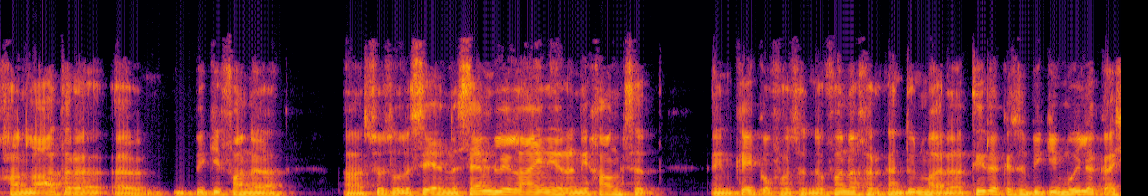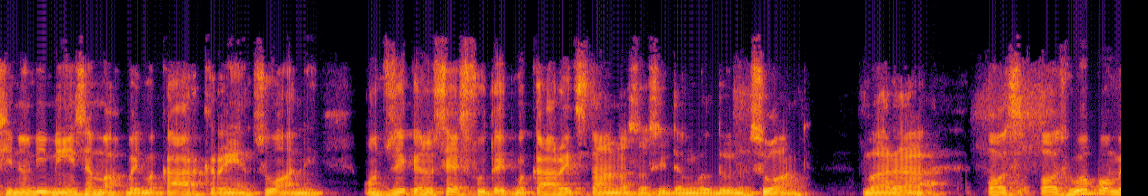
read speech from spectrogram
gaan later 'n bietjie van 'n uh soos hulle sê 'n assembly line hier in die gang sit en kyk of ons dit nou vinniger kan doen maar natuurlik is dit bietjie moeilik as jy nou nie mense mag bymekaar kry en so aan nie. Ons seker nou 6 voet uit mekaar uit staan as ons die ding wil doen en so aan. Maar uh ons ons hoop om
